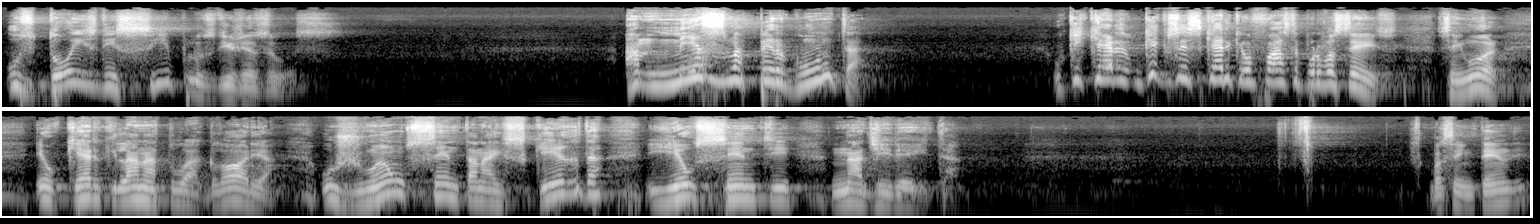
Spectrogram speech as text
Os dois discípulos de Jesus. A mesma pergunta. O que, quer, o que vocês querem que eu faça por vocês? Senhor, eu quero que lá na tua glória o João senta na esquerda e eu sente na direita. Você entende?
